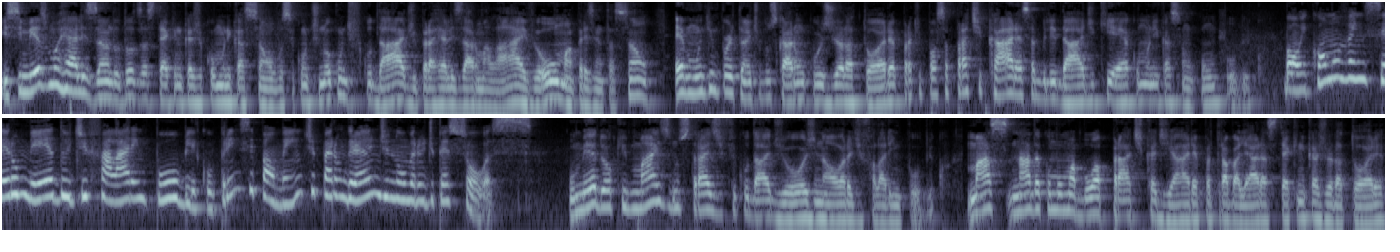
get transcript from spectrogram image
E se mesmo realizando todas as técnicas de comunicação você continua com dificuldade para realizar uma live ou uma apresentação, é muito importante buscar um curso de oratória para que possa praticar essa habilidade que é a comunicação com o público. Bom, e como vencer o medo de falar em público, principalmente para um grande número de pessoas? O medo é o que mais nos traz dificuldade hoje na hora de falar em público mas nada como uma boa prática diária para trabalhar as técnicas de oratória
